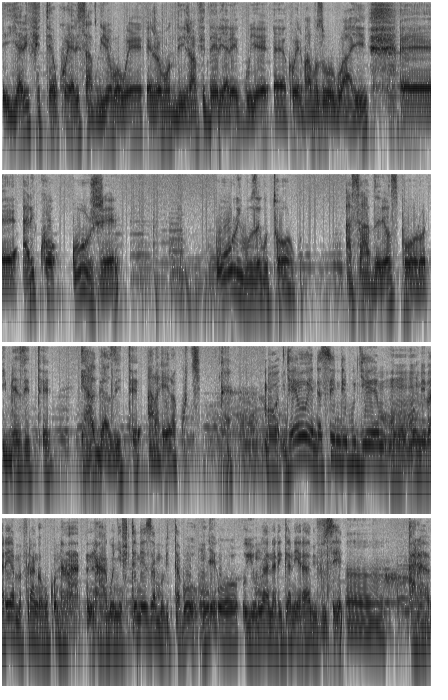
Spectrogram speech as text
yari ifite uko yari isanzwe iyobowe ejo bundi jean fidele yareguye eh, kubera impamvu z'uburwayi. Eh, ariko uje uri buze gutorwa. Asanze rayon siporo imeze ite ihagaze ite arahera ku ki Bo, njyewe wenda sindi bujye mu, mibare y'amafaranga kuko nta ntago nyifite neza mu bitabo nk'uko uyu mwana rigani yari abivuze. Ara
